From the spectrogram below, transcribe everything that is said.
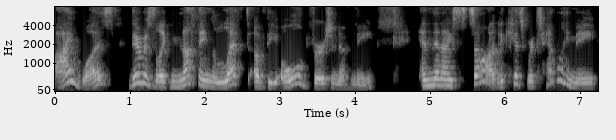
I was. There was like nothing left of the old version of me. And then I saw the kids were telling me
